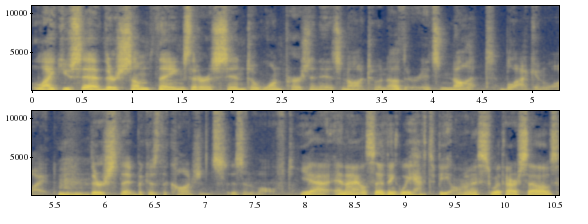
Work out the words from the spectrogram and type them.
like you said, there's some things that are a sin to one person and it's not to another. It's not black and white. There's that because the conscience is involved. yeah. And I also think we have to be honest with ourselves,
